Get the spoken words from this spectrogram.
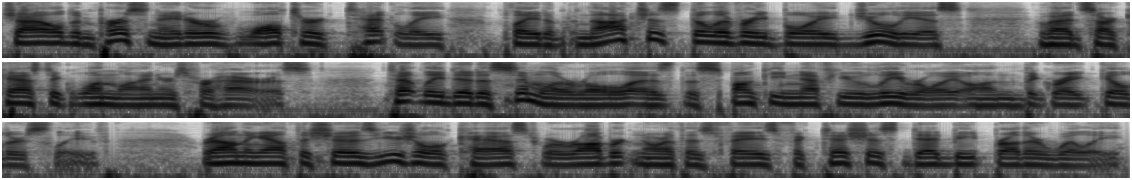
Child impersonator Walter Tetley played obnoxious delivery boy Julius, who had sarcastic one liners for Harris. Tetley did a similar role as the spunky nephew Leroy on The Great Gildersleeve. Rounding out the show's usual cast were Robert North as Faye's fictitious deadbeat brother Willie.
